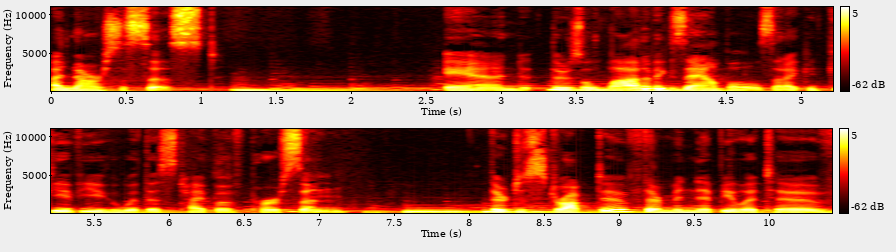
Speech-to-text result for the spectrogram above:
a narcissist. And there's a lot of examples that I could give you with this type of person. They're destructive, they're manipulative,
